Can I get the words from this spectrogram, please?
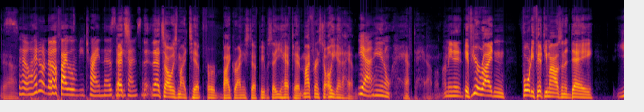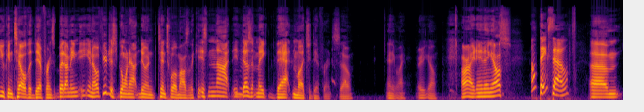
Yeah. So I don't know if I will be trying those That's anytime soon. th- that's always my tip for bike riding stuff. People say you have to have. My friends say, "Oh, you got to have them." Yeah. you don't have to have them. I mean, it, if you're riding 40, 50 miles in a day, you can tell the difference. But I mean, you know, if you're just going out and doing 10, 12 miles in the, it's not. It doesn't make that much difference. So, anyway, there you go. All right. Anything else? I don't think so. Um,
